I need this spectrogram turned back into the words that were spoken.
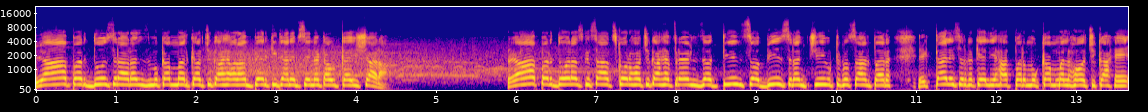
यहाँ पर दूसरा रन मुकम्मल कर चुका है और अंपायर की जानब से नट आउट का इशारा। तो यहाँ पर दो रन के साथ स्कोर हो चुका है फ्रेंड्स 320 रन विकेट नुकसान पर इकतालीस रन का खेल यहाँ पर मुकम्मल हो चुका है।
